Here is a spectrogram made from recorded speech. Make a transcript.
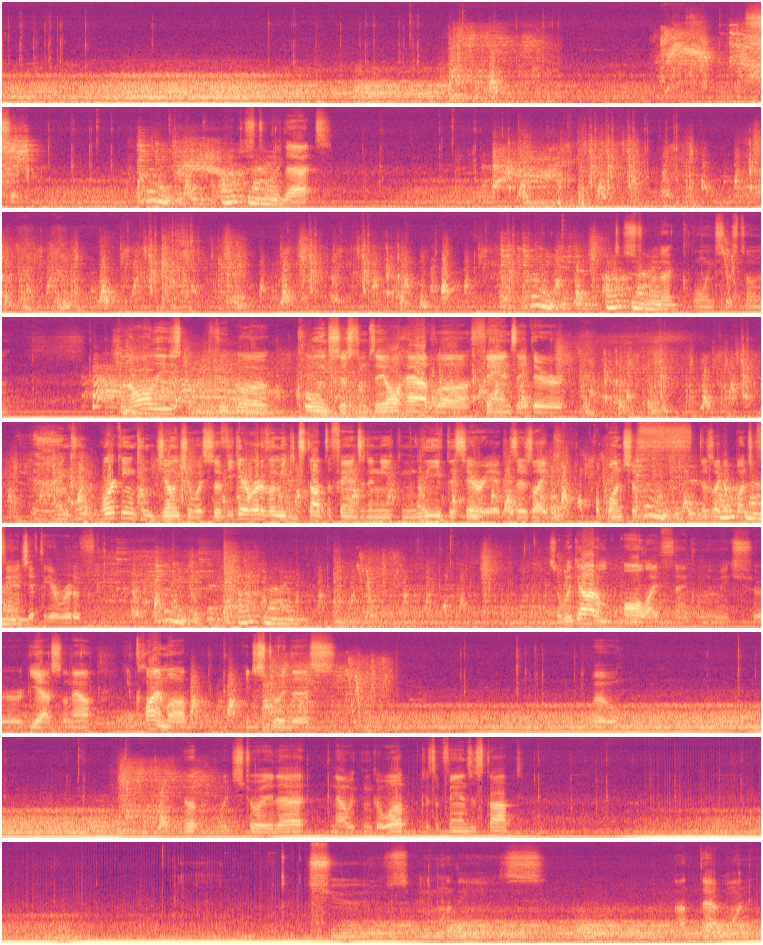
Shit. Cooling system Destroy that. Destroy that cooling system. And all these uh, cooling systems, they all have uh, fans that they're uh, in working in conjunction with. So if you get rid of them, you can stop the fans, and then you can leave this area because there's like a bunch of there's like a bunch of fans you have to get rid of. So we got them all, I think. Let me make sure. Yeah. So now you climb up. You destroy this. Whoa. Oh, we destroy that. Now we can go up because the fans have stopped. Choose any one of these. Not that one.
